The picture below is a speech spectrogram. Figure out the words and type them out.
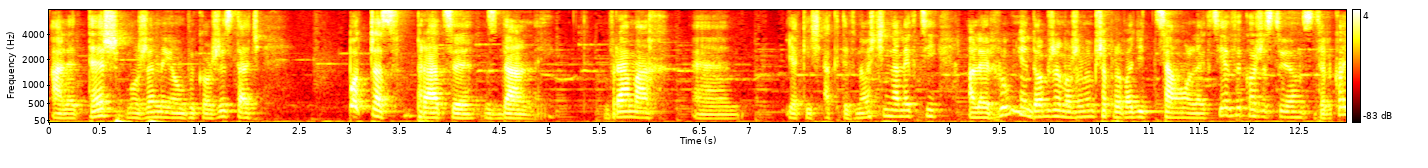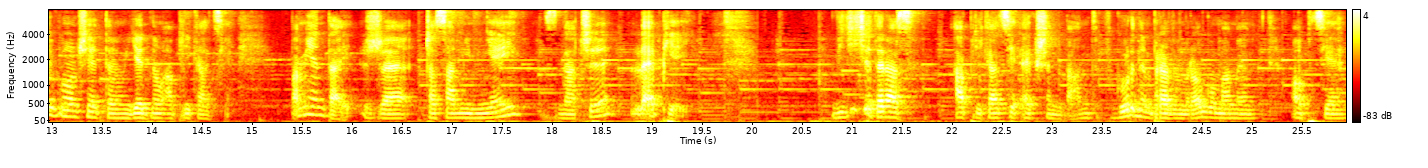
ale też możemy ją wykorzystać podczas pracy zdalnej w ramach jakiejś aktywności na lekcji, ale równie dobrze możemy przeprowadzić całą lekcję wykorzystując tylko i wyłącznie tę jedną aplikację. Pamiętaj, że czasami mniej znaczy lepiej. Widzicie teraz aplikację Action Band. W górnym prawym rogu mamy opcję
